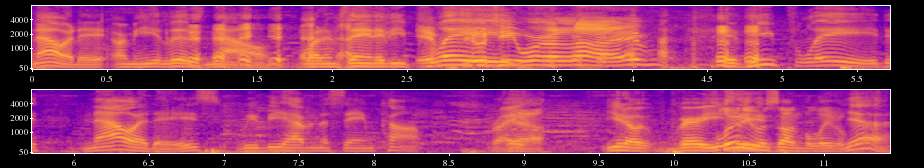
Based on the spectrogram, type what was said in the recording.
nowadays, I mean he lives now. What I'm saying, if he played, If Flutie were alive, if he played nowadays, we'd be having the same comp, right? Yeah. You know, very easily. Flutie was unbelievable. Yeah.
